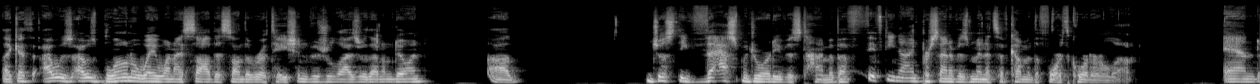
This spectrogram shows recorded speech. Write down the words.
like I, th- I was, I was blown away when I saw this on the rotation visualizer that I'm doing. Uh, just the vast majority of his time, about 59% of his minutes have come in the fourth quarter alone. And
